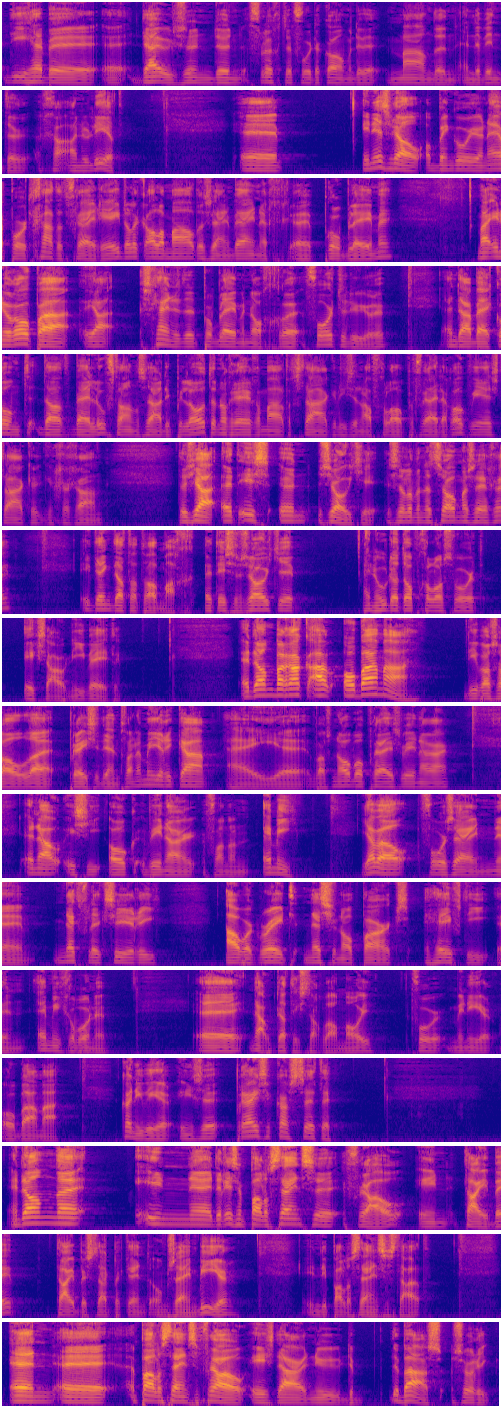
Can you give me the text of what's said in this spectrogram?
die hebben duizenden vluchten voor de komende maanden en de winter geannuleerd. In Israël op Ben Gurion Airport gaat het vrij redelijk allemaal. Er zijn weinig problemen. Maar in Europa ja, schijnen de problemen nog voor te duren. En daarbij komt dat bij Lufthansa de piloten nog regelmatig staken. Die zijn afgelopen vrijdag ook weer in staking gegaan. Dus ja, het is een zootje. Zullen we het zo maar zeggen? Ik denk dat dat wel mag. Het is een zootje. En hoe dat opgelost wordt, ik zou niet weten. En dan Barack Obama. Die was al uh, president van Amerika. Hij uh, was Nobelprijswinnaar. En nou is hij ook winnaar van een Emmy. Jawel, voor zijn uh, Netflix-serie Our Great National Parks heeft hij een Emmy gewonnen. nou, dat is toch wel mooi voor meneer Obama. Kan hij weer in zijn prijzenkast zetten. En dan in, uh, er is een Palestijnse vrouw in Taibe. Taibe staat bekend om zijn bier in die Palestijnse staat. En uh, een Palestijnse vrouw is daar nu de, de baas sorry,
